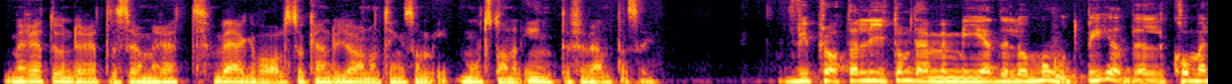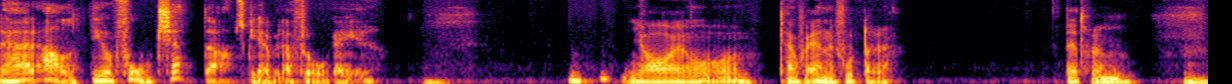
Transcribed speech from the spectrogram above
med rätt underrättelse och med rätt vägval så kan du göra någonting som motståndaren inte förväntar sig. Vi pratar lite om det här med medel och motmedel. Kommer det här alltid att fortsätta, skulle jag vilja fråga er? Ja, och kanske ännu fortare. Det tror jag. Mm. Mm.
